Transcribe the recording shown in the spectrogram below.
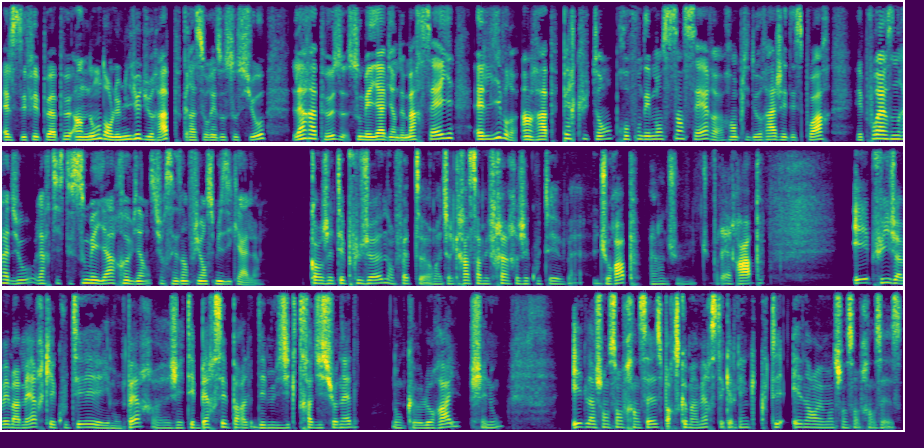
Elle s'est fait peu à peu un nom dans le milieu du rap grâce aux réseaux sociaux. La rappeuse Soumeya vient de Marseille. Elle livre un rap percutant, profondément sincère, rempli de rage et d'espoir. Et pour Airzone Radio, l'artiste Soumeya revient sur ses influences musicales quand j'étais plus jeune, en fait, on va dire grâce à mes frères, j'écoutais bah, du rap, hein, du, vrai rap. Et puis j'avais ma mère qui écoutait et mon père. Euh, j'ai été bercée par des musiques traditionnelles, donc euh, le rail chez nous, et de la chanson française parce que ma mère c'était quelqu'un qui écoutait énormément de chansons françaises.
